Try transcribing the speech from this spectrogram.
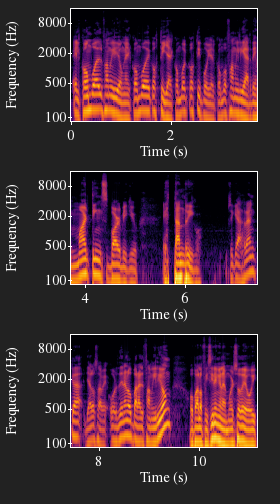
El combo del familión, el combo de costilla, el combo del costipollo, el combo familiar de Martins Barbecue es tan rico. Así que arranca, ya lo sabes, ordénalo para el familión o para la oficina en el almuerzo de hoy.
